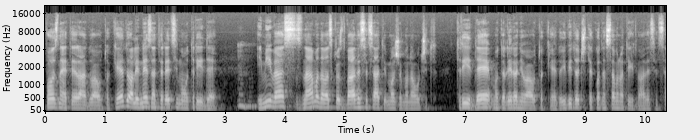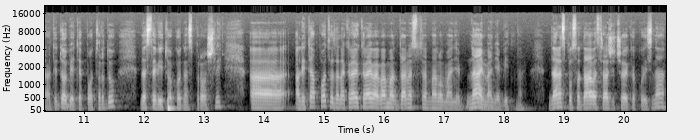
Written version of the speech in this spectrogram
poznajete rad u AutoCAD-u, ali ne znate recimo u 3D. I mi vas znamo da vas kroz 20 sati možemo naučiti 3D modeliranje u AutoCAD-u i vi dođete kod nas samo na tih 20 sati. Dobijete potvrdu da ste vi to kod nas prošli, ali ta potvrda na kraju krajeva je vama danas malo manje, najmanje bitna. Danas poslodavac traži čovjeka koji zna,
